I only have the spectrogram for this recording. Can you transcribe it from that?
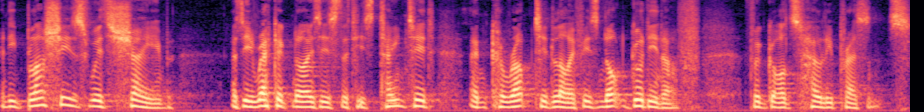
And he blushes with shame as he recognizes that his tainted and corrupted life is not good enough for God's holy presence.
